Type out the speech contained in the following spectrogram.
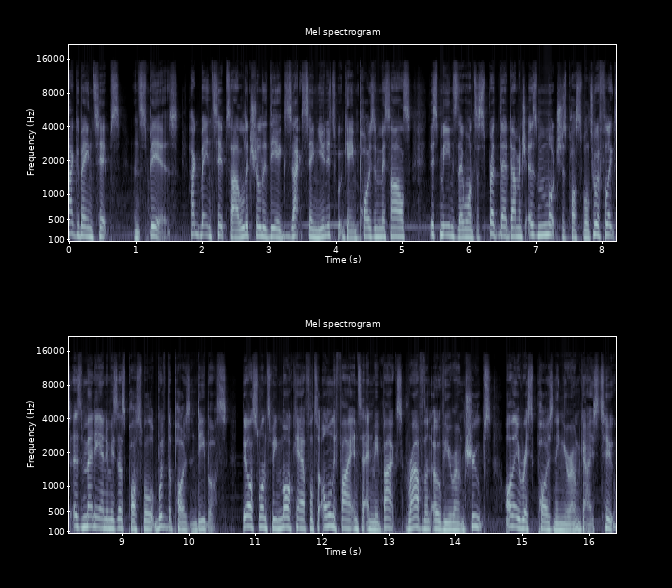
Hagbane tips and spears. Hagbane tips are literally the exact same unit but gain poison missiles. This means they want to spread their damage as much as possible to afflict as many enemies as possible with the poison debuffs. They also want to be more careful to only fire into enemy backs rather than over your own troops, or they risk poisoning your own guys too.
